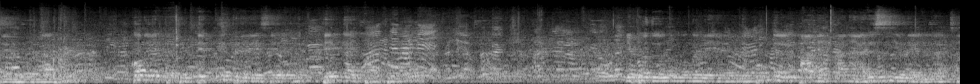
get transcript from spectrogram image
செயலர்கள் கோயிலுக்கு தெற்கு பிரதேச செயலகம் தேங்காய் இப்பொழுது உங்களுடைய பொங்கல் பானைக்கான அரிசியுடைய நிகழ்ச்சி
